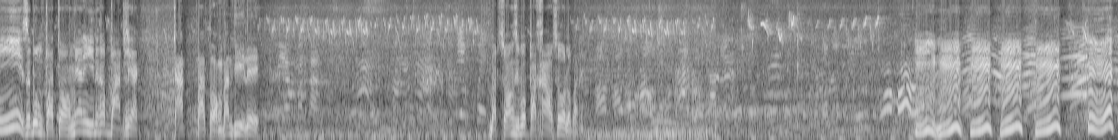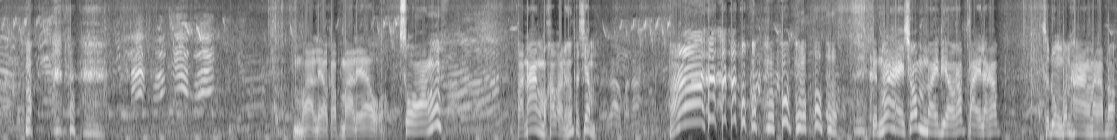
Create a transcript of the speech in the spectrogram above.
นี่สะดุ้งปลาตองแม่นอีนะครับบาทแรกจัดปลาตองทันทีเลยบัตรสองสิบ่ปลาข้าวโซ่หรอบัตรนี่อืมหืมหืมหืมหืมหืมลาท้องแคบวะมาแล้วครับมาแล้วสอง ปลานั่งบ่ครับอันนี้ปลาเสี่ยมอ้าวขึ้นมาให้ชมหน่อยเดียวครับไปแล้วครับ สะดุ้งบนหางนะครับเนาะ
